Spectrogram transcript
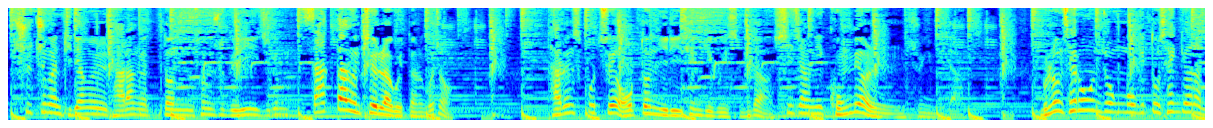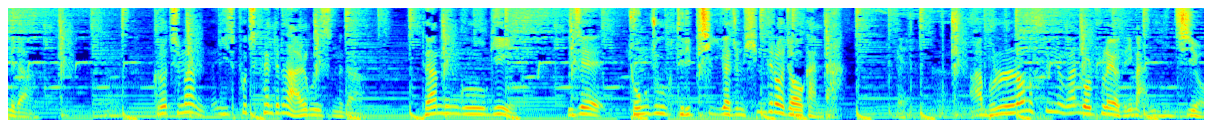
출중한 기량을 자랑했던 선수들이 지금 싹 다 은퇴를 하고 있다는 거죠. 다른 스포츠에 없던 일이 생기고 있습니다. 시장이 공멸 중입니다. 물론 새로운 종목이 또 생겨납니다. 그렇지만 e스포츠 팬들은 알고 있습니다. 대한민국이 이제 종주국 드립치기가 좀 힘들어져 간다. 아, 물론 훌륭한 롤플레이어들이 많이 있지요.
